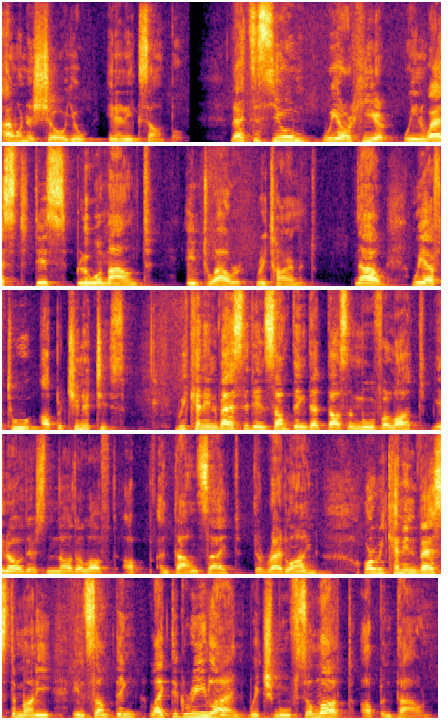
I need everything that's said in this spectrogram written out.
I want to show you in an example. Let's assume we are here. We invest this blue amount into our retirement. Now, we have two opportunities. We can invest it in something that doesn't move a lot. You know, there's not a lot up and downside, the red line. Or we can invest the money in something like the green line, which moves a lot up and down.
